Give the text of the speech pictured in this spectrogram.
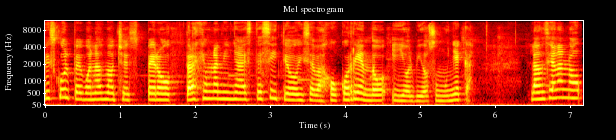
Disculpe, buenas noches, pero traje una niña a este sitio y se bajó corriendo y olvidó su muñeca. La anciana no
